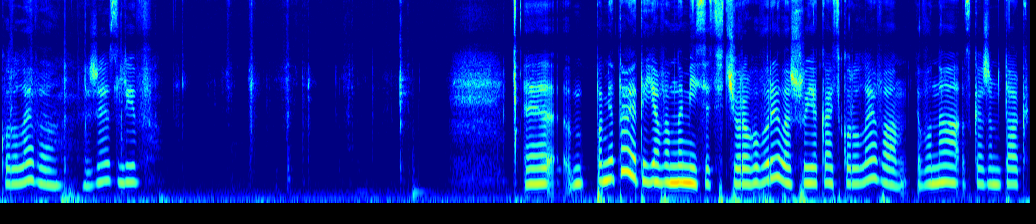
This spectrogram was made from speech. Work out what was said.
Королева жезлів. Е, м, Пам'ятаєте, я вам на місяць вчора говорила, що якась королева, вона, скажімо так,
